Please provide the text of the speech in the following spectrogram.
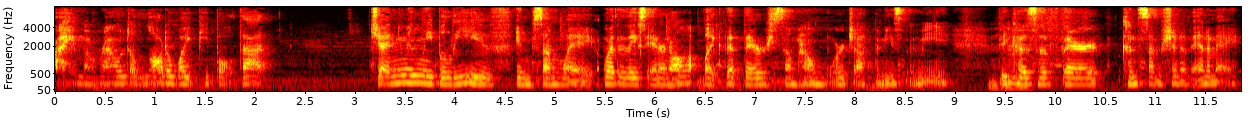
I am around a lot of white people that genuinely believe in some way, whether they say it or not, like that they're somehow more Japanese than me mm-hmm. because of their consumption of anime.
